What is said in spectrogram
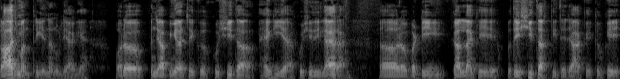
ਰਾਜ ਮੰਤਰੀ ਇਹਨਾਂ ਨੂੰ ਲਿਆ ਗਿਆ। ਔਰ ਪੰਜਾਬੀਆਂ 'ਚ ਇੱਕ ਖੁਸ਼ੀ ਤਾਂ ਹੈਗੀ ਆ, ਖੁਸ਼ੀ ਦੀ ਲਹਿਰ ਹੈ ਔਰ ਵੱਡੀ ਗੱਲ ਹੈ ਕਿ ਵਿਦੇਸ਼ੀ ਧਰਤੀ ਤੇ ਜਾ ਕੇ, ਕਿਉਂਕਿ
